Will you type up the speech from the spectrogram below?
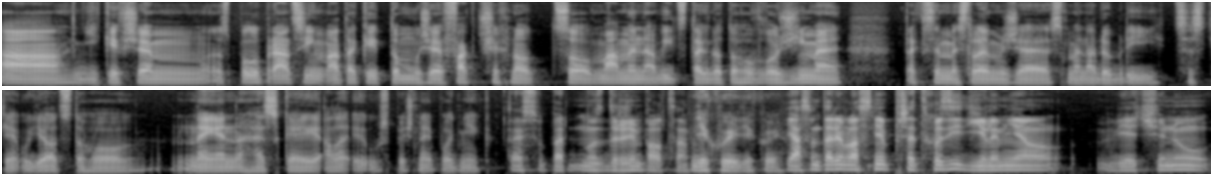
a díky všem spoluprácím a taky tomu, že fakt všechno, co máme navíc, tak do toho vložíme, tak si myslím, že jsme na dobré cestě udělat z toho nejen hezký, ale i úspěšný podnik. To je super, moc držím palce. Děkuji, děkuji. Já jsem tady vlastně předchozí díly měl většinu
